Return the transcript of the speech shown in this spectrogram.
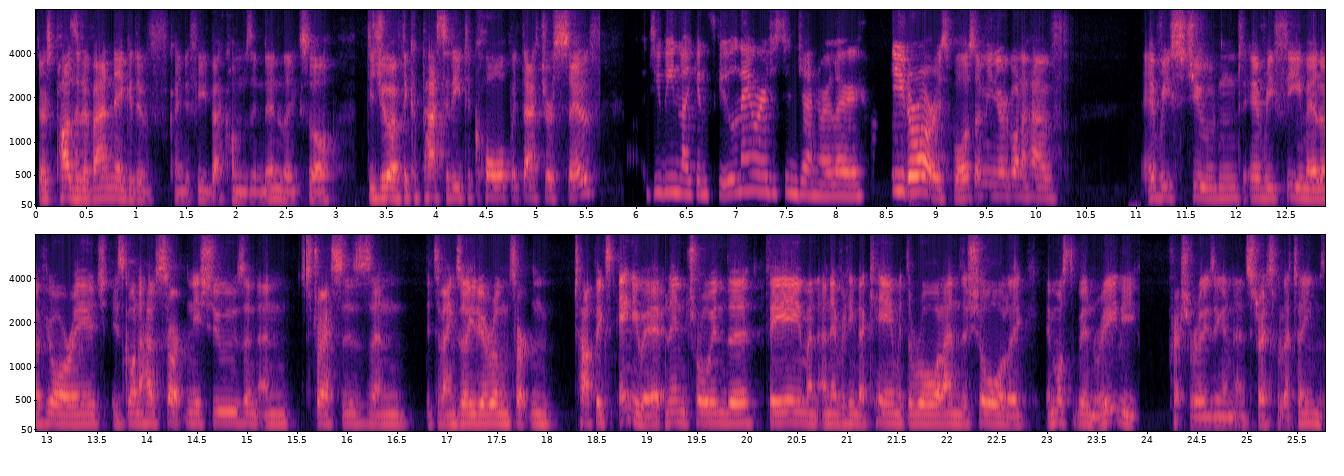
there's positive and negative kind of feedback comes in. Then like so, did you have the capacity to cope with that yourself? do you mean like in school now or just in general or? Either or, I suppose. I mean, you're going to have every student, every female of your age is going to have certain issues and, and stresses and bits of anxiety around certain topics anyway. And then throw in the fame and, and everything that came with the role and the show. Like, it must have been really pressurizing and, and stressful at times.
